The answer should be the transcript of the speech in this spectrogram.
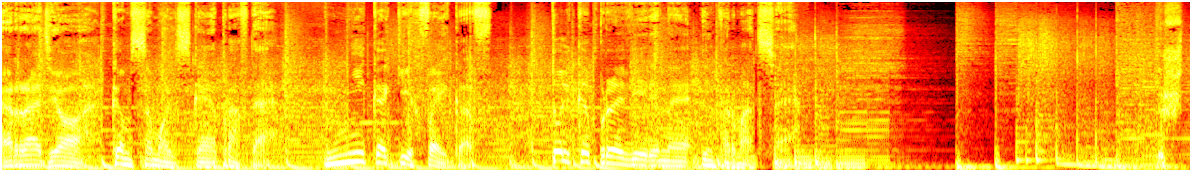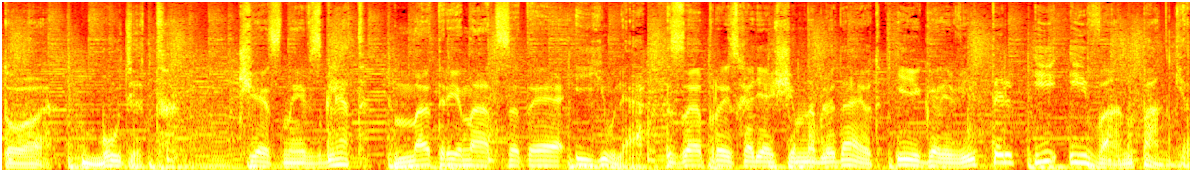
Радио «Комсомольская правда». Никаких фейков. Только проверенная информация. Что будет? Честный взгляд на 13 июля. За происходящим наблюдают Игорь Виттель и Иван Панкин.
